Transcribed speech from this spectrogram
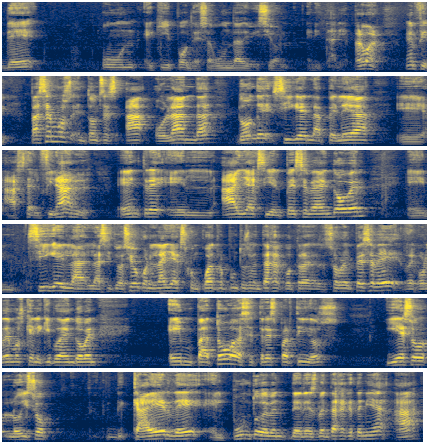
de un equipo de segunda división en Italia. Pero bueno, en fin, pasemos entonces a Holanda, donde sigue la pelea eh, hasta el final entre el Ajax y el PSV Eindhoven. Eh, sigue la, situación con el Ajax con cuatro puntos de ventaja contra, sobre el PSV. Recordemos que el equipo de Eindhoven empató hace tres partidos y eso lo hizo caer de el punto de, desventaja que tenía a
